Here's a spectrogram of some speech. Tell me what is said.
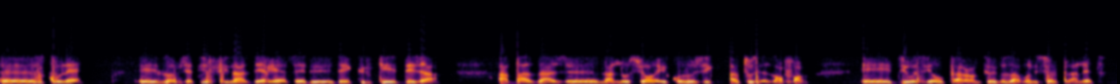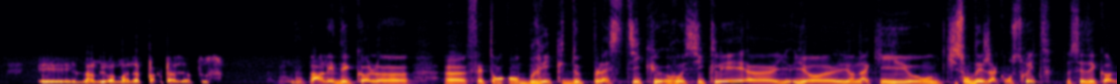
euh, scolaire. Et l'objectif final derrière, c'est d'inculquer déjà à bas âge euh, la notion écologique à tous ces enfants et dire aussi aux parents que nous avons une seule planète et l'environnement est partage à tous. Vous parlez d'écoles euh, euh, faites en, briques de plastique recyclé. Il euh, y, en a qui, qui sont déjà construites de ces écoles?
